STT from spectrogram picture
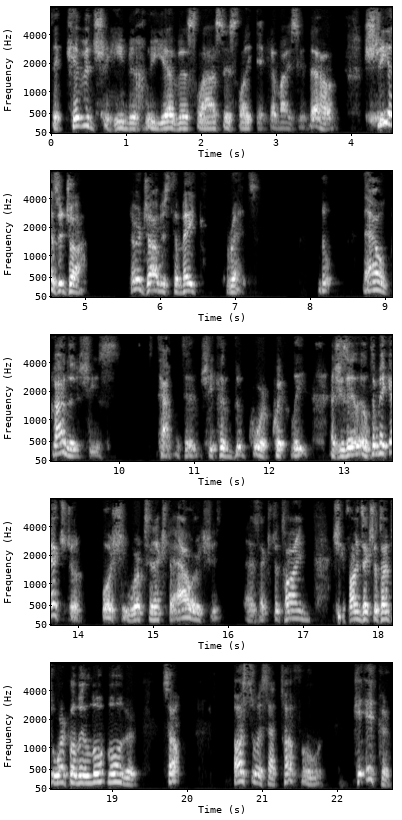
The Kivin Shehi Mechuyeves Lasis like Ikamaisideha, she has a job. Her job is to make threads. No, now Gada, she's talented, she can do work quickly, and she's able to make extra. Or she works an extra hour, she has extra time. She finds extra time to work a little bit longer. So, also is a keikr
